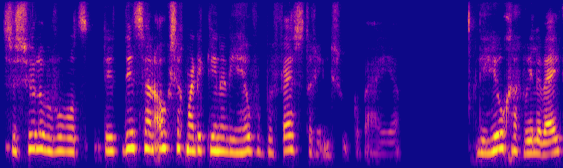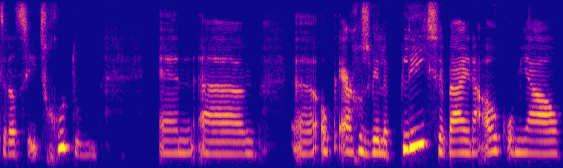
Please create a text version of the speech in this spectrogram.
ze zullen bijvoorbeeld, dit, dit zijn ook zeg maar de kinderen die heel veel bevestiging zoeken bij je die heel graag willen weten dat ze iets goed doen. En um, uh, ook ergens willen pleasen, bijna ook om jou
